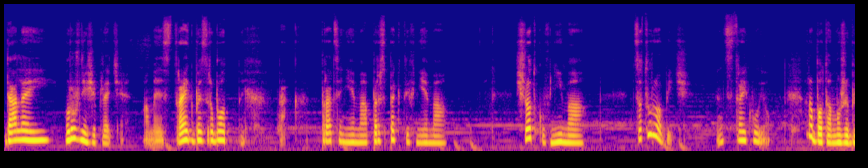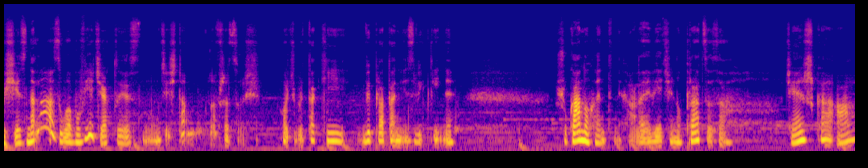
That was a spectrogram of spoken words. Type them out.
dalej różnie się plecie. Mamy strajk bezrobotnych. Tak. Pracy nie ma, perspektyw nie ma, środków nie ma. Co tu robić? Więc strajkują. Robota może by się znalazła, bo wiecie jak to jest. No, gdzieś tam zawsze coś. Choćby taki wyplatanie z wikliny. Szukano chętnych, ale wiecie, no praca za ciężka, a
